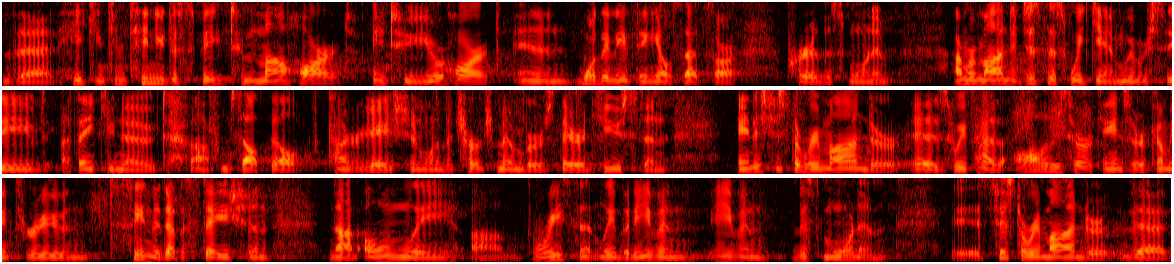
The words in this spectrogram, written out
that He can continue to speak to my heart and to your heart. And more than anything else, that's our prayer this morning. I'm reminded just this weekend we received a thank you note uh, from South Belt Congregation, one of the church members there in Houston and it's just a reminder as we've had all of these hurricanes that are coming through and seeing the devastation not only um, recently, but even, even this morning. It's just a reminder that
